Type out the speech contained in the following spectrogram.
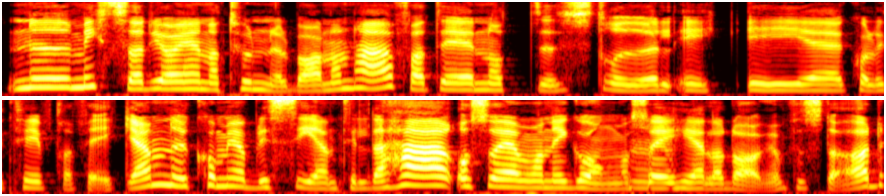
nu missade jag ena tunnelbanan här för att det är något strul i, i eh, kollektivtrafiken, nu kommer jag bli sen till det här och så är man igång och så är hela dagen förstörd.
